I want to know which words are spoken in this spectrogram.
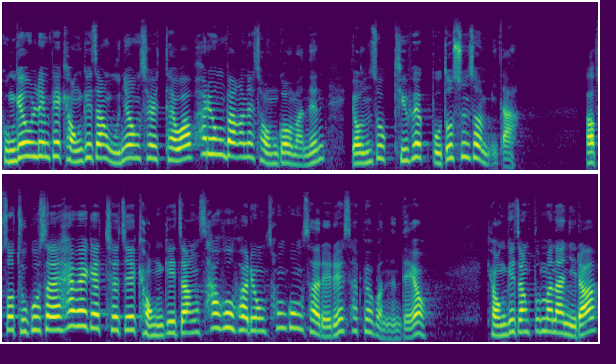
동계올림픽 경기장 운영 실태와 활용 방안을 점검하는 연속 기획보도 순서입니다. 앞서 두 곳의 해외 개최지 경기장 사후 활용 성공 사례를 살펴봤는데요. 경기장뿐만 아니라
